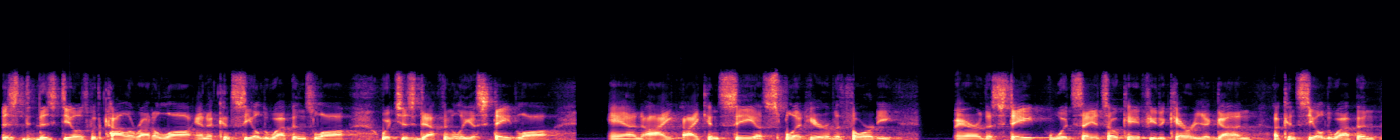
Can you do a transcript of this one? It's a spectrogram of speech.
This this deals with Colorado law and a concealed weapons law, which is definitely a state law. And I I can see a split here of authority where the state would say it's okay for you to carry a gun, a concealed weapon,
